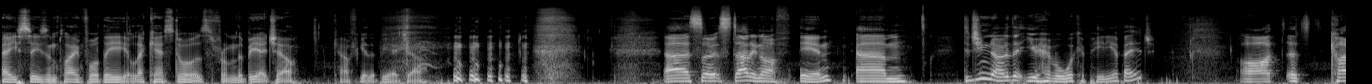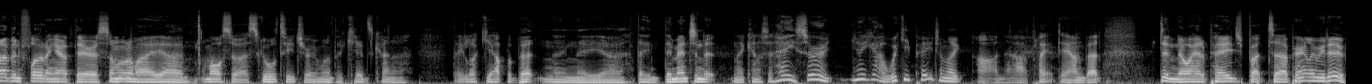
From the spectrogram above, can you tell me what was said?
a season playing for the Le Castors from the BHL. Can't forget the BHL. uh, so starting off, Ian, um, did you know that you have a Wikipedia page? Oh, it's kind of been floating out there. Some of my, uh, I'm also a school teacher, and one of the kids kind of, they look you up a bit, and then they, uh, they, they mentioned it, and they kind of said, "Hey, sir, you know you got a wiki page?" I'm like, "Oh no, I play it down," but didn't know I had a page, but uh, apparently we do.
